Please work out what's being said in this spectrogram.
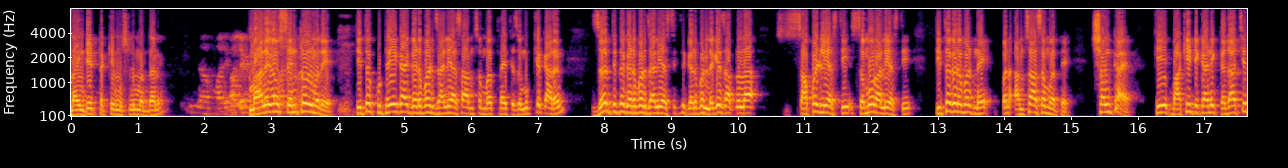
नाईन्टी एट टक्के मुस्लिम मतदान आहे. मालेगाव सेंट्रलमध्ये. तिथं कुठेही काय गडबड झाली असं आमचं मत नाही. त्याचं मुख्य कारण जर तिथं गडबड झाली असती ती गडबड लगेच आपल्याला सापडली असती समोर आली असती तिथं गडबड नाही. पण आमचं असं मत आहे. शंका आहे की बाकी ठिकाणी कदाचित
